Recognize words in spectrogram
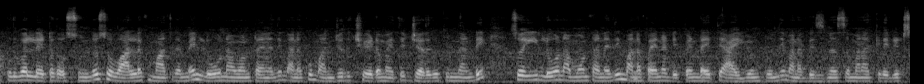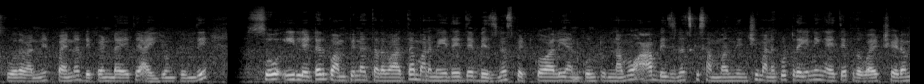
అప్రూవల్ లెటర్ వస్తుందో సో వాళ్ళకి మాత్రమే లోన్ అమౌంట్ అనేది మనకు మంజూరు చేయడం అయితే జరుగుతుందండి. సో ఈ లోన్ అమౌంట్ అనేది మన పైన డిపెండ్ అయితే అయి ఉంటుంది మన బిజినెస్ మన క్రెడిట్ స్కోర్ అన్నిటిపైన డిపెండ్ అయితే అయి ఉంటుంది సో ఈ లెటర్ పంపిన తర్వాత మనం ఏదైతే బిజినెస్ పెట్టుకోవాలి అనుకుంటున్నామో ఆ బిజినెస్కి సంబంధించి మనకు ట్రైనింగ్ అయితే ప్రొవైడ్ చేయడం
